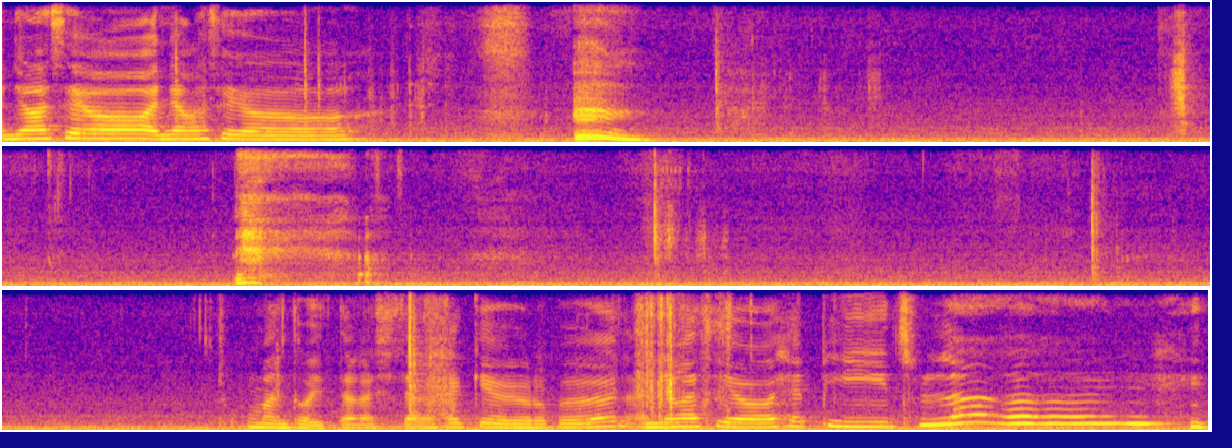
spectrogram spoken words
안녕하세요. 안녕하세요. 조금만 더 있다가 시작을 할게요, 여러분. 안녕하세요. 해피 줄라이.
